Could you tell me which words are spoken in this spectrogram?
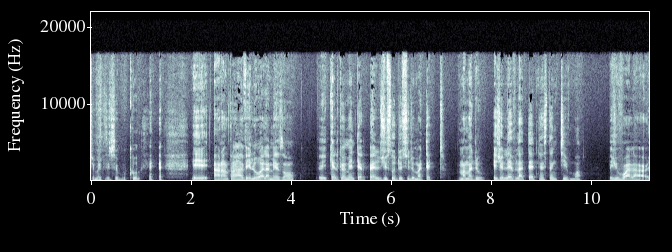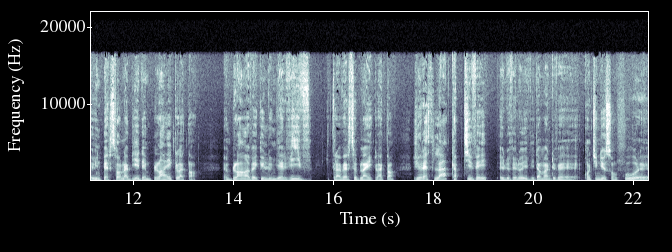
Je m'exerçais beaucoup. et en rentrant à vélo à la maison, quelqu'un m'interpelle juste au-dessus de ma tête. Mamadou. Et je lève la tête instinctivement. Et je vois là une personne habillée d'un blanc éclatant. Un blanc avec une lumière vive qui traverse ce blanc éclatant. Je reste là, captivé. Et le vélo, évidemment, devait continuer son cours. euh,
